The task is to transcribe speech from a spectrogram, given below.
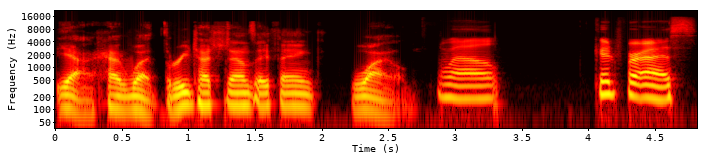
yeah, had what three touchdowns, I think. Wild. Well, good for us.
